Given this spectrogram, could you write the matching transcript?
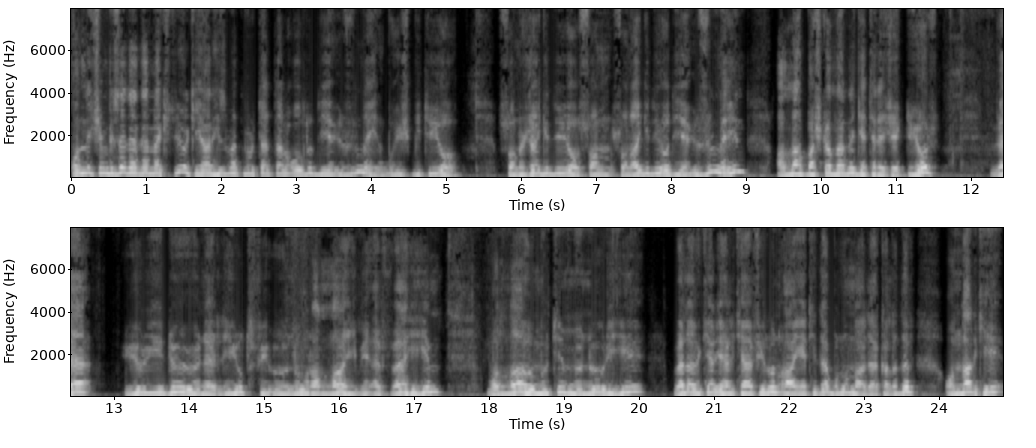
Onun için bize de demek istiyor ki yani hizmet mürtetleri oldu diye üzülmeyin. Bu iş bitiyor. Sonuca gidiyor, son sona gidiyor diye üzülmeyin. Allah başkalarını getirecek diyor ve yuridune liyutfi'u nurallahi bi efvahihim vallahu mutimmu nurihi velev kerihel kafirun ayeti de bununla alakalıdır. Onlar ki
